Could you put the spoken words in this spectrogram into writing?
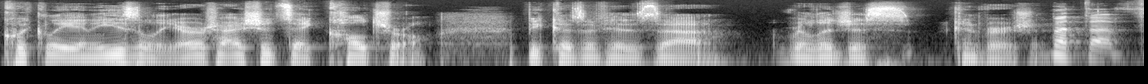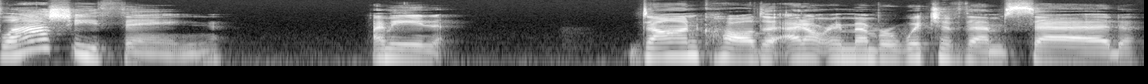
quickly and easily, or I should say cultural because of his, uh, religious conversion. But the flashy thing, I mean, Don called it, I don't remember which of them said,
